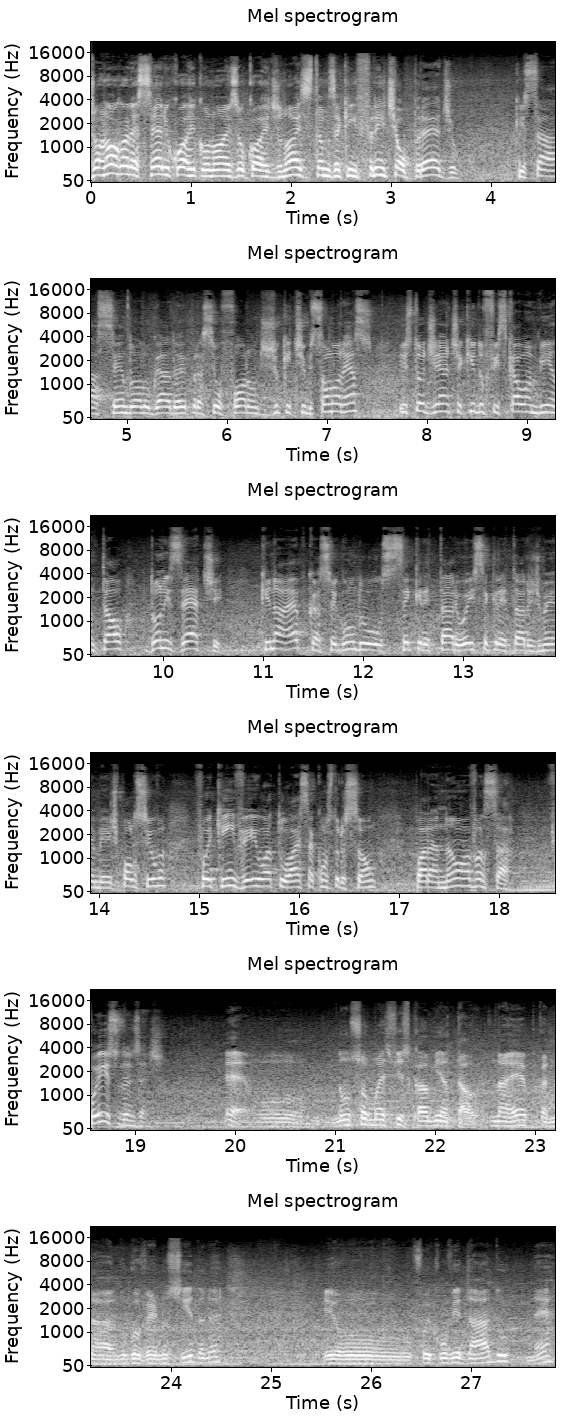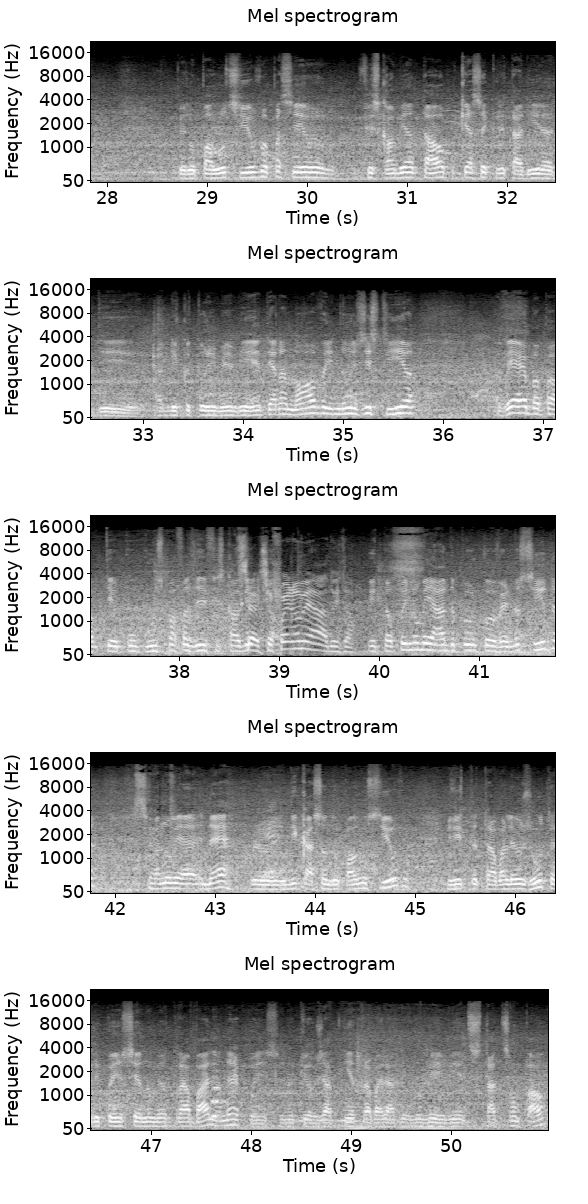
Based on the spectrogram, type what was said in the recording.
Jornal Agora é Sério, corre com nós ou corre de nós. Estamos aqui em frente ao prédio que está sendo alugado aí para ser o Fórum de Juquitiba e São Lourenço. Estou diante aqui do fiscal ambiental Donizete, que na época, segundo o secretário, ex-secretário de Meio Ambiente Paulo Silva, foi quem veio atuar essa construção para não avançar. Foi isso, Donizete? É, o, não sou mais fiscal ambiental. Na época, na, no governo Cida, né, eu fui convidado, né, pelo Paulo Silva para ser fiscal ambiental, porque a Secretaria de Agricultura e Meio Ambiente era nova e não existia verba para ter concurso para fazer fiscal ambiental. Certo, você foi nomeado então? Então fui nomeado pelo governo Cida, nomear, né, por indicação do Paulo Silva. A gente trabalhou junto, ele conhecendo o meu trabalho, né, conhecendo que eu já tinha trabalhado no meio ambiente do Estado de São Paulo.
